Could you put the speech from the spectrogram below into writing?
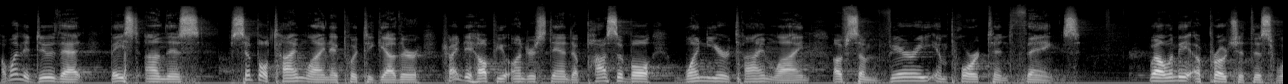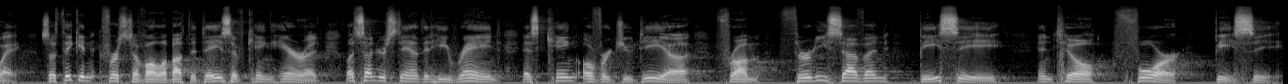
I want to do that based on this simple timeline I put together, trying to help you understand a possible one year timeline of some very important things. Well, let me approach it this way. So, thinking first of all about the days of King Herod, let's understand that he reigned as king over Judea from 37 BC until 4 BC.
